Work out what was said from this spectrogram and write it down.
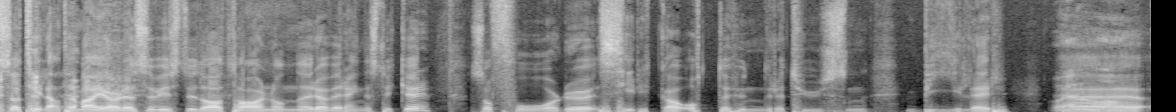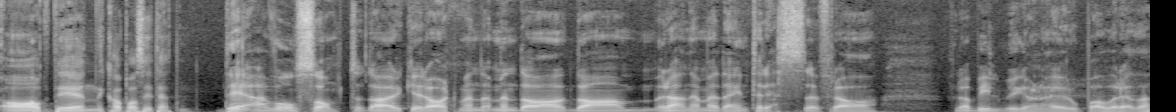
så tillater jeg meg å gjøre det. Så hvis du da tar noen røverregnestykker, så får du ca. 800 000 biler Ja. eh, av den kapasiteten. Det er voldsomt. Det er ikke rart, men, men da, da regner jeg med det er interesse fra, fra bilbyggerne i Europa allerede?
